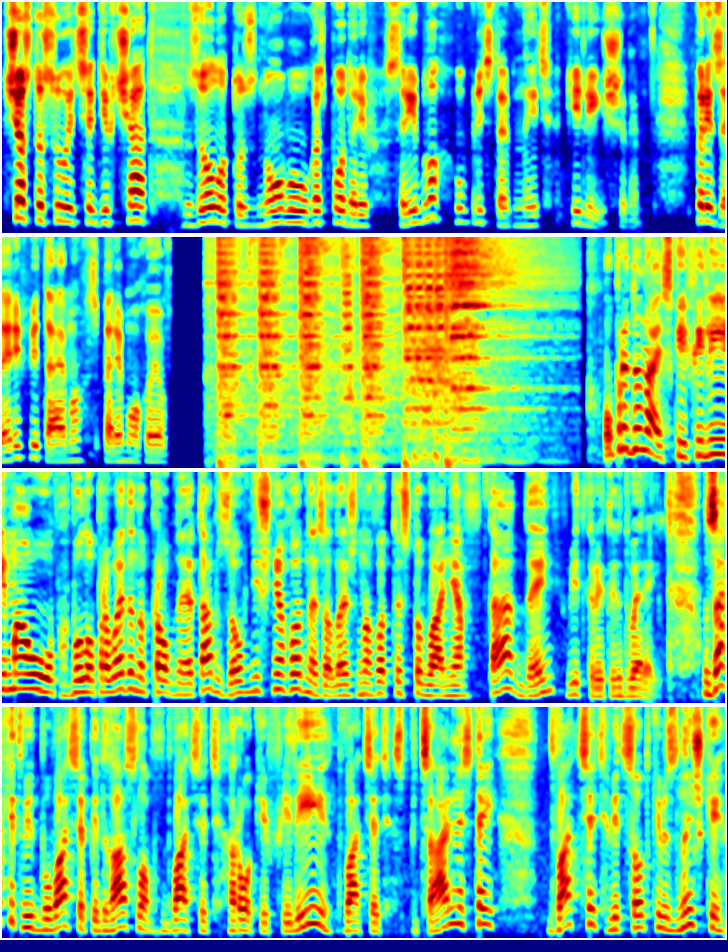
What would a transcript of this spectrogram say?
Що стосується дівчат, золото знову у господарів, срібло у представниць Кілійщини. Призерів вітаємо з перемогою. Придунайській філії МАУП було проведено пробний етап зовнішнього незалежного тестування та день відкритих дверей. Захід відбувався під гаслом «20 років філії, 20 спеціальностей, 20% знижки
